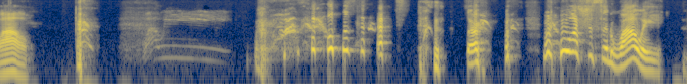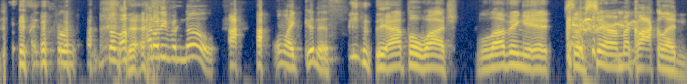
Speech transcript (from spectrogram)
Wow. what the hell was that? Sorry. My watch just said wowie. I- For I don't even know. Oh my goodness. the apple watch loving it Some Sarah McLachlan.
